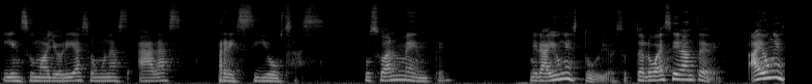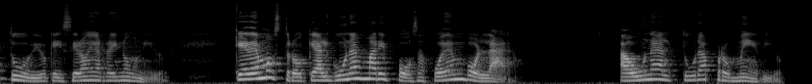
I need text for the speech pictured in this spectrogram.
y en su mayoría son unas alas preciosas. Usualmente, mira, hay un estudio, eso te lo voy a decir antes de. Hay un estudio que hicieron en el Reino Unido que demostró que algunas mariposas pueden volar a una altura promedio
